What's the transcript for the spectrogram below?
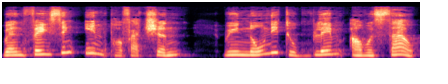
When facing imperfection, we no need to blame ourselves.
